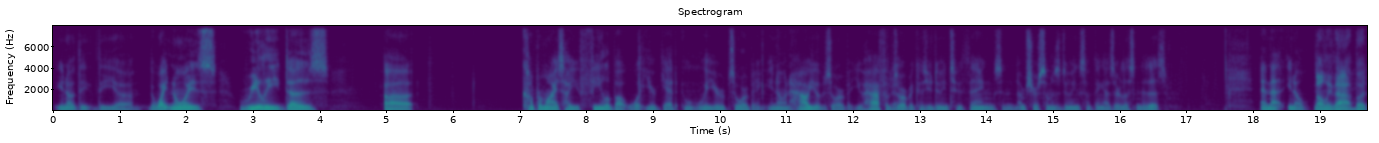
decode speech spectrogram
You know, the the uh, the white noise really does uh, compromise how you feel about what you're get what you're absorbing. You know, and how you absorb it. You half absorb it because you're doing two things, and I'm sure someone's doing something as they're listening to this. And that you know, Not only that, but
